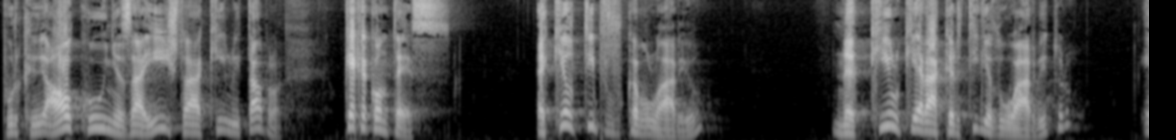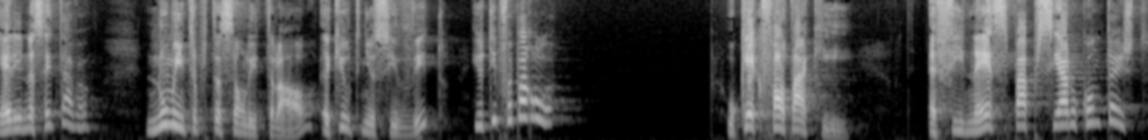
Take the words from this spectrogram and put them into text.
porque há alcunhas, há isto, há aquilo e tal. Pronto. O que é que acontece? Aquele tipo de vocabulário, naquilo que era a cartilha do árbitro, era inaceitável. Numa interpretação literal, aquilo tinha sido dito e o tipo foi para a rua. O que é que falta aqui? A finesse para apreciar o contexto.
